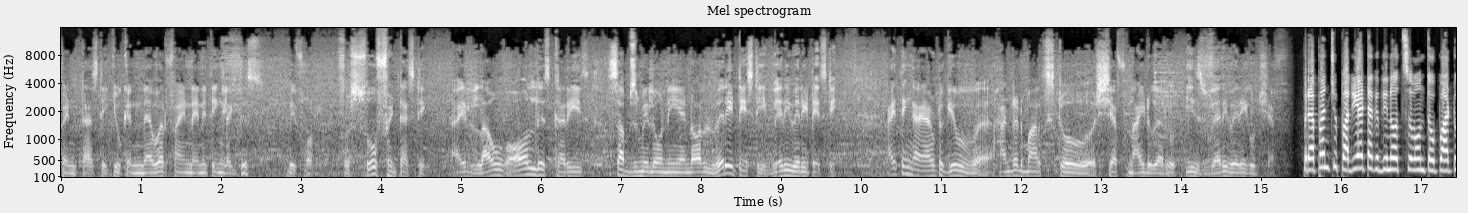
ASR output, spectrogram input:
fantastic you can never find anything like this before so fantastic I love all this curries సబ్స్ మిలోని and all very tasty very very tasty I think I have to give hundred marks to chef Naidu garu is very very good chef ప్రపంచ పర్యాటక దినోత్సవంతో పాటు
